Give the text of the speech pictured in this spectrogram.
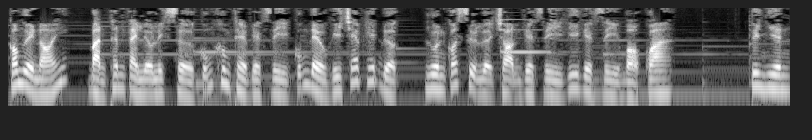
Có người nói, bản thân tài liệu lịch sử cũng không thể việc gì cũng đều ghi chép hết được, luôn có sự lựa chọn việc gì ghi việc gì bỏ qua. Tuy nhiên,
